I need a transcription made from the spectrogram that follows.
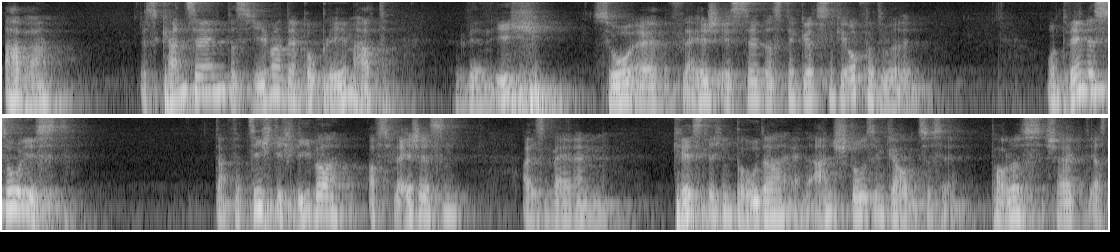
Aber es kann sein, dass jemand ein Problem hat, wenn ich so ein Fleisch esse, das den Götzen geopfert wurde. Und wenn es so ist, dann verzichte ich lieber aufs Fleischessen, als meinem christlichen Bruder ein Anstoß im Glauben zu sein. Paulus schreibt 1.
